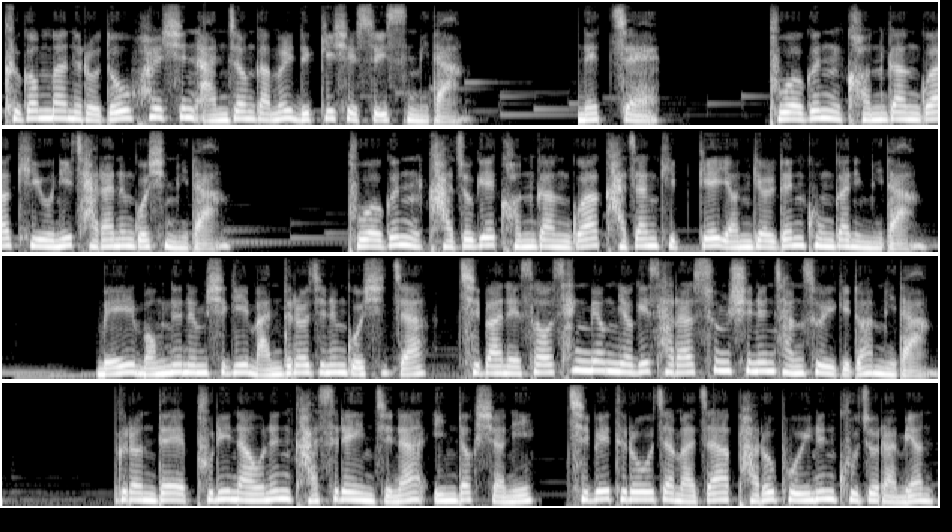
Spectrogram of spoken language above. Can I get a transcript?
그것만으로도 훨씬 안정감을 느끼실 수 있습니다. 넷째, 부엌은 건강과 기운이 자라는 곳입니다. 부엌은 가족의 건강과 가장 깊게 연결된 공간입니다. 매일 먹는 음식이 만들어지는 곳이자 집안에서 생명력이 살아 숨쉬는 장소이기도 합니다. 그런데 불이 나오는 가스레인지나 인덕션이 집에 들어오자마자 바로 보이는 구조라면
